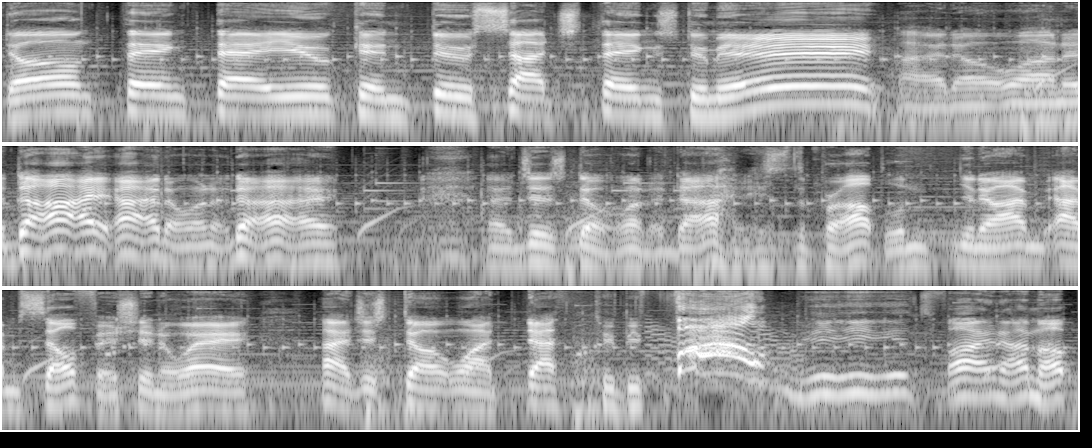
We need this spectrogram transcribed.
Don't think that you can do such things to me. I don't want to die. I don't want to die. I just don't want to die is the problem. You know, I'm, I'm selfish in a way. I just don't want death to befall me. It's fine. I'm up.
